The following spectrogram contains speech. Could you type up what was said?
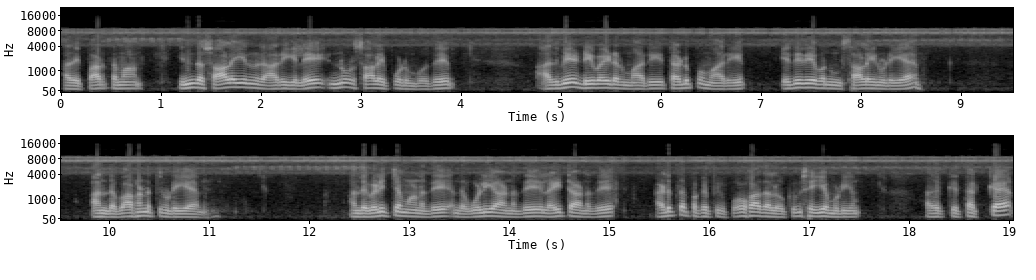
அதை பார்த்தோமா? இந்த சாலையின் அருகிலே இன்னொரு சாலை போடும்போது அதுவே டிவைடர் மாதிரி தடுப்பு மாதிரி எதிரே வரும் சாலையினுடைய அந்த வாகனத்தினுடைய அந்த வெளிச்சமானது அந்த ஒளியானது லைட்டானது அடுத்த பக்கத்துக்கு போகாத அளவுக்கும் செய்ய முடியும். அதற்கு தக்க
